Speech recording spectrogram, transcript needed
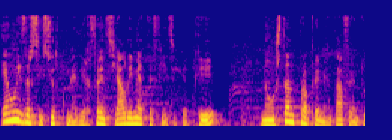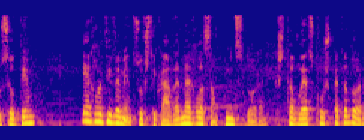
é um exercício de comédia referencial e metafísica que, não estando propriamente à frente do seu tempo, é relativamente sofisticada na relação conhecedora que estabelece com o espectador.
